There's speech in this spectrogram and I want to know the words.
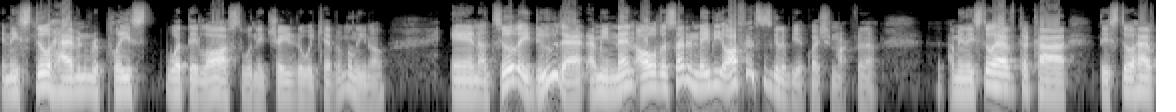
and they still haven't replaced what they lost when they traded away Kevin Molino. And until they do that, I mean, then all of a sudden maybe offense is going to be a question mark for them. I mean, they still have Kaká, they still have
